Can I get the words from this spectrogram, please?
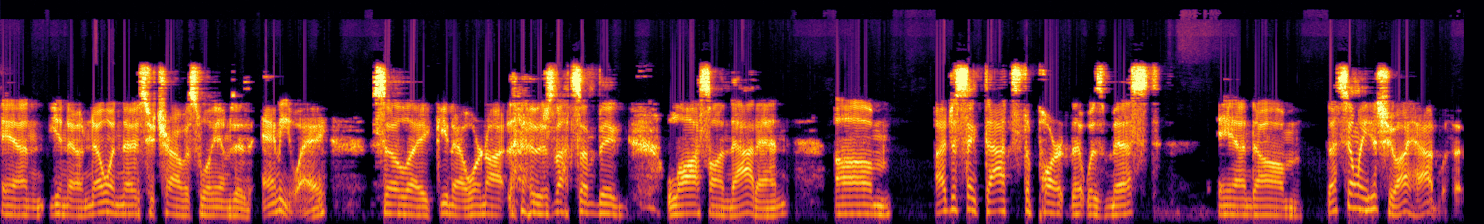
And you know, no one knows who Travis Williams is anyway. So like, you know, we're not. there's not some big loss on that end. Um, I just think that's the part that was missed, and um, that's the only issue I had with it.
